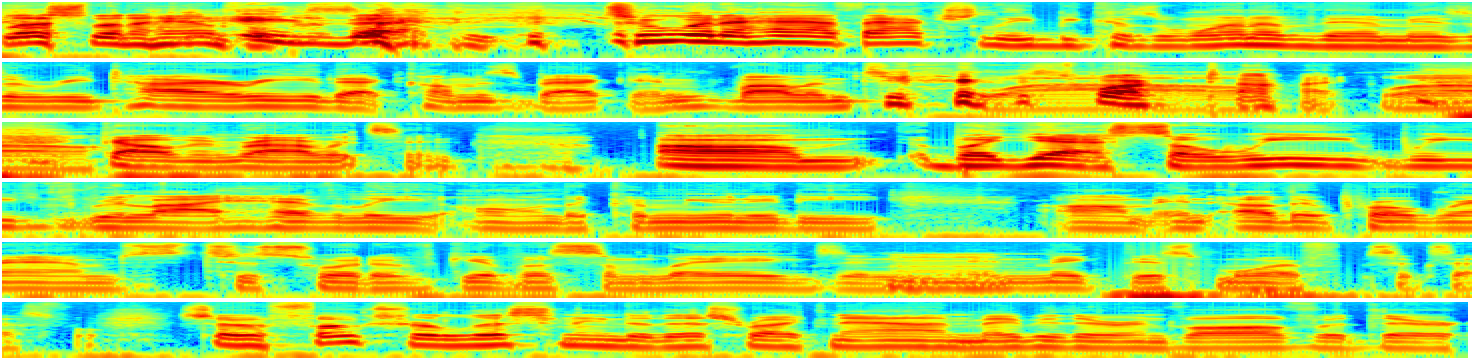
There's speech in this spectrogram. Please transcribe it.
Less than a handful. Exactly. Two and a half, actually, because one of them is a retiree that comes back and volunteers Wow. part time. Wow. Calvin Robertson. Um, but yes, so we we rely heavily on the community um, and other programs to sort of give us some legs and, Mm. and make this more f- successful. So if folks are listening to this right now and maybe they're involved with their,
